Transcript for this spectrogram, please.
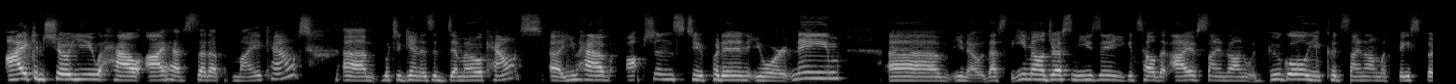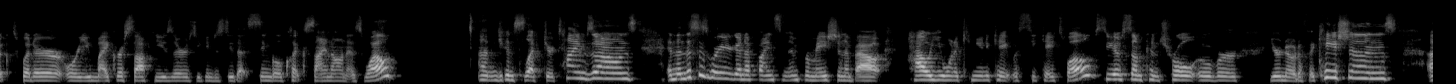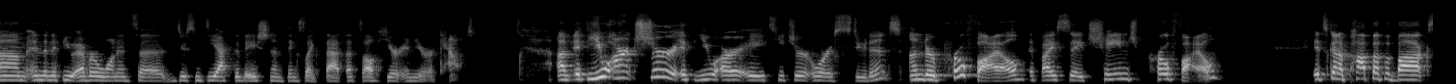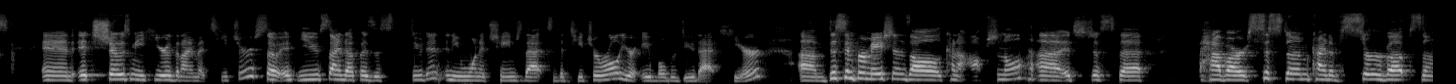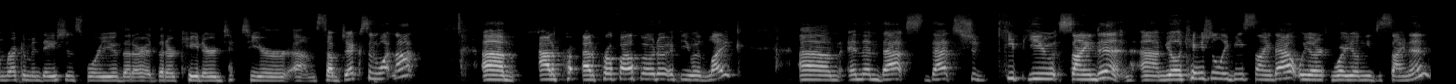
I can show you how I have set up my account, um, which again is a demo account. Uh, you have options to put in your name. Um, you know, that's the email address I'm using. You can tell that I have signed on with Google. You could sign on with Facebook, Twitter, or you Microsoft users. You can just do that single click sign on as well. Um, you can select your time zones. And then this is where you're going to find some information about how you want to communicate with CK12. So you have some control over your notifications. Um, and then if you ever wanted to do some deactivation and things like that, that's all here in your account. Um, if you aren't sure if you are a teacher or a student, under profile, if I say change profile, it's going to pop up a box and it shows me here that I'm a teacher. So if you signed up as a student and you want to change that to the teacher role, you're able to do that here. Um, this information is all kind of optional. Uh, it's just uh, have our system kind of serve up some recommendations for you that are that are catered to your um, subjects and whatnot. Um, add, a, add a profile photo if you would like. Um, and then that's that should keep you signed in. Um, you'll occasionally be signed out where, where you'll need to sign in.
